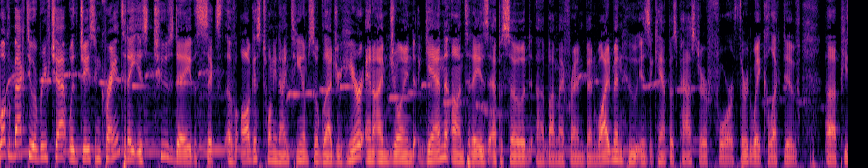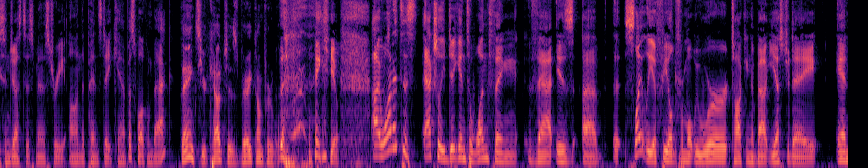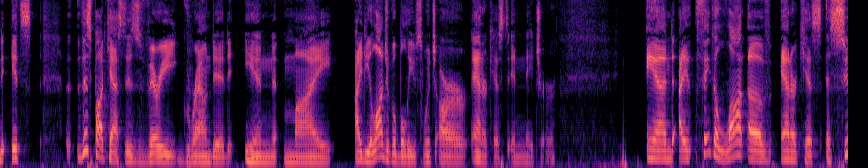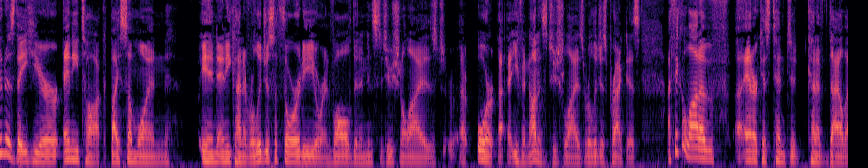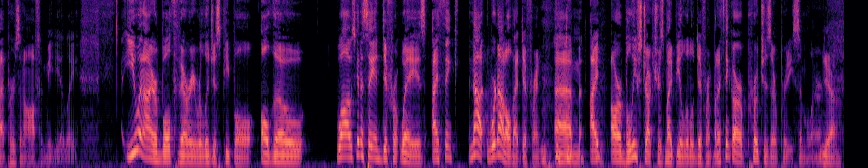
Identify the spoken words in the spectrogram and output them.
Welcome back to a brief chat with Jason Crane. Today is Tuesday, the 6th of August, 2019. I'm so glad you're here. And I'm joined again on today's episode uh, by my friend Ben Wideman, who is a campus pastor for Third Way Collective uh, Peace and Justice Ministry on the Penn State campus. Welcome back. Thanks. Your couch is very comfortable. Thank you. I wanted to actually dig into one thing that is uh, slightly afield from what we were talking about yesterday. And it's this podcast is very grounded in my ideological beliefs, which are anarchist in nature. And I think a lot of anarchists, as soon as they hear any talk by someone in any kind of religious authority or involved in an institutionalized uh, or uh, even non institutionalized religious practice, I think a lot of anarchists tend to kind of dial that person off immediately. You and I are both very religious people, although well, I was going to say in different ways. I think not. We're not all that different. Um, I, our belief structures might be a little different, but I think our approaches are pretty similar. Yeah.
